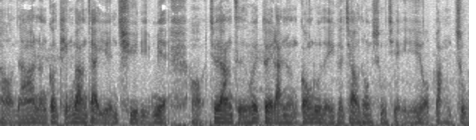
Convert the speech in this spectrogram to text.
哦，然后能够停放在园区里面，哦，这样子会对南横公路的一个交通疏解也有帮助，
